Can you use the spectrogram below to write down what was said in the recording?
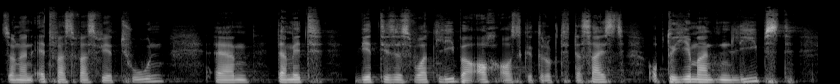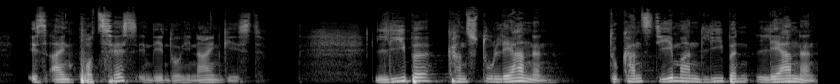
sondern etwas, was wir tun. Ähm, damit wird dieses Wort Liebe auch ausgedrückt. Das heißt, ob du jemanden liebst, ist ein Prozess, in den du hineingehst. Liebe kannst du lernen. Du kannst jemanden lieben lernen.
